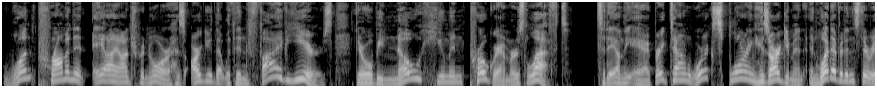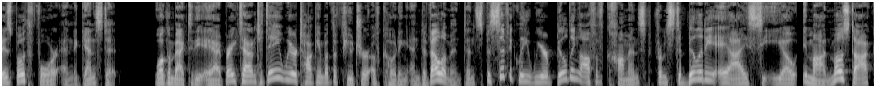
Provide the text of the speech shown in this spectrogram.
One prominent AI entrepreneur has argued that within five years, there will be no human programmers left. Today on the AI Breakdown, we're exploring his argument and what evidence there is both for and against it. Welcome back to the AI Breakdown. Today we are talking about the future of coding and development, and specifically we are building off of comments from Stability AI CEO Emad Mostaque,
